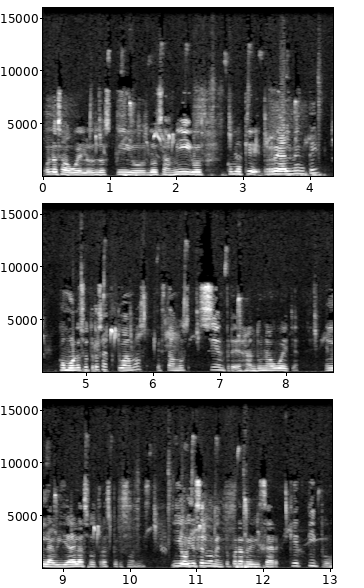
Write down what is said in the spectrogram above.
o los abuelos, los tíos, los amigos, como que realmente, como nosotros actuamos, estamos siempre dejando una huella en la vida de las otras personas. Y hoy es el momento para revisar qué tipo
